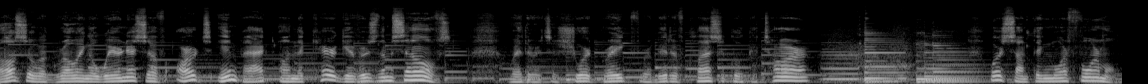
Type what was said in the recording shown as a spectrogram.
Also a growing awareness of art's impact on the caregivers themselves, whether it's a short break for a bit of classical guitar or something more formal.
